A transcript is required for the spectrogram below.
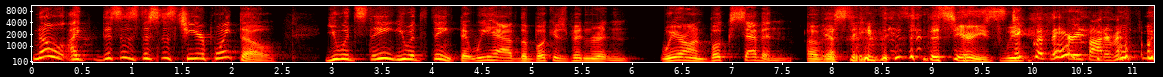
no, like this is this is to your point though. You would think you would think that we have the book has been written. We are on book seven of yes. this, this this series. Stick we, with the Harry Potter metaphor.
